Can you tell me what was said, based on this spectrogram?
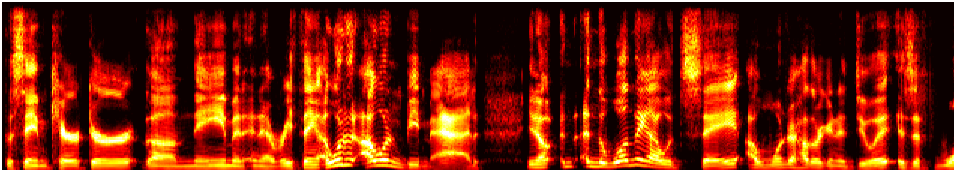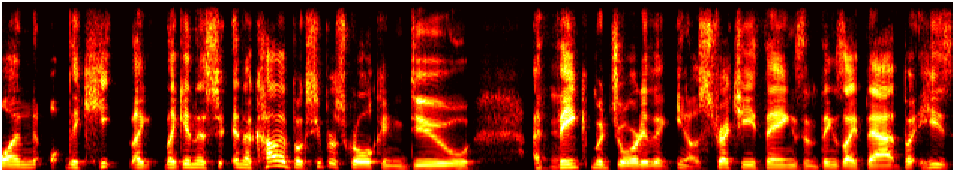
the same character, um, name, and, and everything. I wouldn't I wouldn't be mad, you know. And, and the one thing I would say, I wonder how they're going to do it is if one they keep like like in this in a comic book, Super Skrull can do I yeah. think majority of the you know stretchy things and things like that. But he's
